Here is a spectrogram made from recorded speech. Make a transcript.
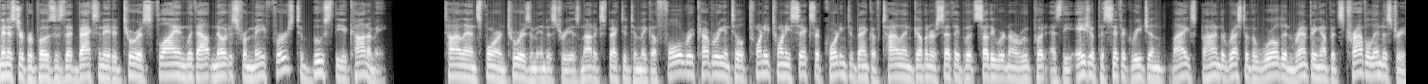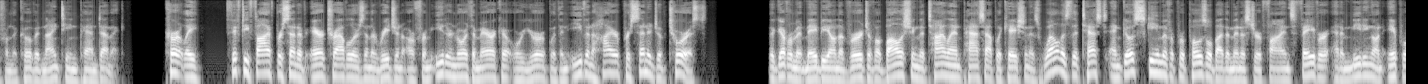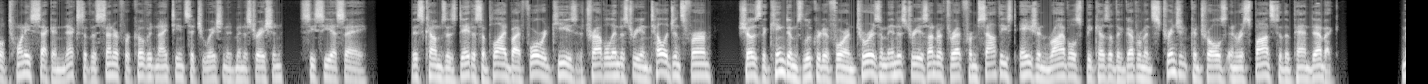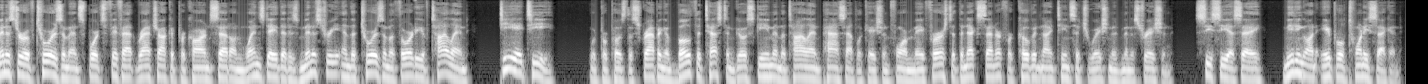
Minister proposes that vaccinated tourists fly in without notice from May 1 to boost the economy. Thailand's foreign tourism industry is not expected to make a full recovery until 2026, according to Bank of Thailand Governor Sethaput Suthiwartnaru as the Asia Pacific region lags behind the rest of the world in ramping up its travel industry from the COVID 19 pandemic. Currently, 55% of air travelers in the region are from either North America or Europe, with an even higher percentage of tourists, the government may be on the verge of abolishing the Thailand Pass application as well as the test and go scheme if a proposal by the minister finds favor at a meeting on April 22 next to the Center for COVID 19 Situation Administration, CCSA. This comes as data supplied by Forward Keys, a travel industry intelligence firm, shows the kingdom's lucrative foreign tourism industry is under threat from Southeast Asian rivals because of the government's stringent controls in response to the pandemic. Minister of Tourism and Sports Phiphat Ratchakit Prakarn said on Wednesday that his ministry and the Tourism Authority of Thailand, TAT, would propose the scrapping of both the Test and Go scheme and the Thailand Pass application form May 1 at the next Center for COVID 19 Situation Administration, CCSA, meeting on April 22.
